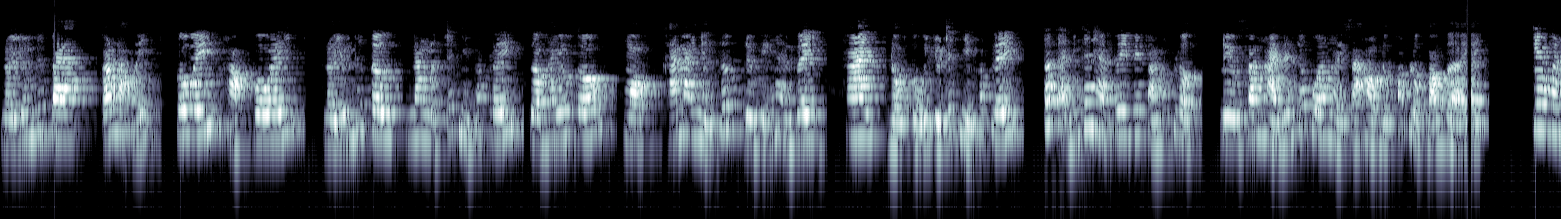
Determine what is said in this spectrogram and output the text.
Nội dung thứ ba, có lỗi, cố ý hoặc vô ý. Nội dung thứ tư, năng lực trách nhiệm pháp lý, gồm hai yếu tố. một Khả năng nhận thức, điều khiển hành vi hai Độ tuổi chịu trách nhiệm pháp lý. Tất cả những cái hành vi vi phạm pháp luật đều xâm hại đến các quan hệ xã hội được pháp luật bảo vệ. Các quan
